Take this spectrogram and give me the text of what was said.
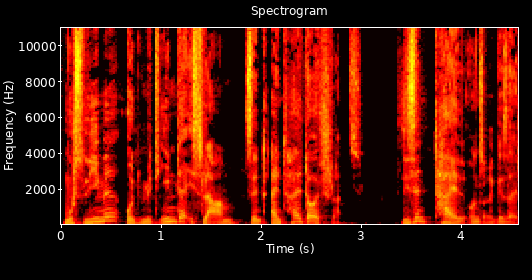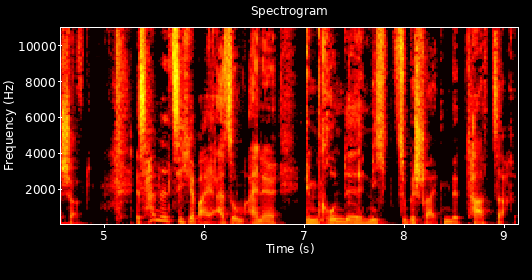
Muslime und mit ihnen der Islam sind ein Teil Deutschlands. Sie sind Teil unserer Gesellschaft. Es handelt sich hierbei also um eine im Grunde nicht zu bestreitende Tatsache.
